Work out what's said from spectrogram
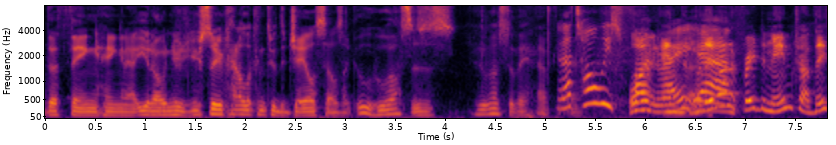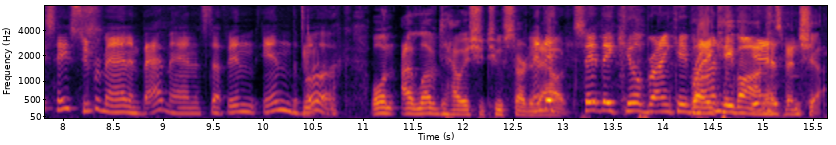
the thing hanging out, you know, and you're, you're so you're kind of looking through the jail cells, like, ooh, who else is who else do they have? that's there? always Well, fun, and right? they're not afraid to name drop. They say Superman and Batman and stuff in in the book. Well, and I loved how issue two started And out. they, they kill Brian K. Vaughan. Brian K. Vaughan Yeah. has been shot.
